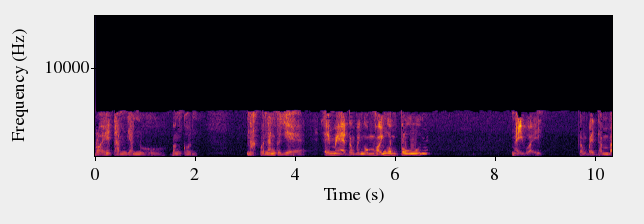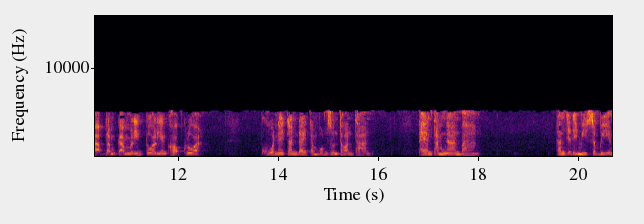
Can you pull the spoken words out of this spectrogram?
ปล่อยให้ทำยันโอ้โหบางคน หนักกว่านั้นก็แย่ ไอ้แม่ต้องไปงมหอยงมปูไม่ไหว ต้องไปทำบาปทำกรรมเลี้ยงตัวเลี้ยงครอบครัว ควรให้ท่านได้ทำบุญสุนทรทาน แทนทำงานบ้าง ท่านจะได้มีสเสบียง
